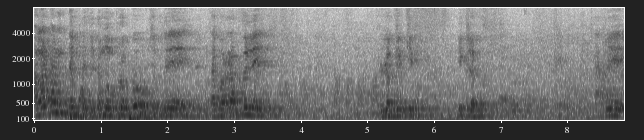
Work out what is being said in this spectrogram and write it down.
À l'entame de, de- de mon propos, je voudrais d'abord rappeler l'objectif du club, qui est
